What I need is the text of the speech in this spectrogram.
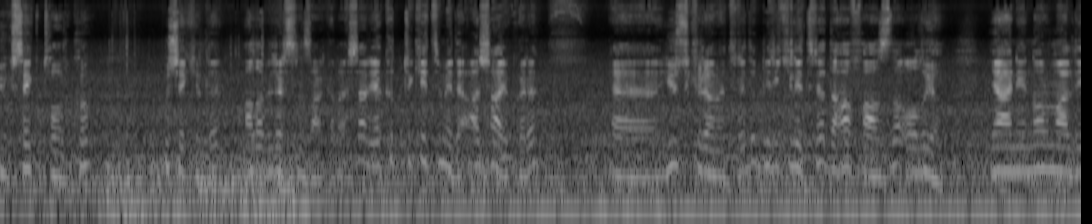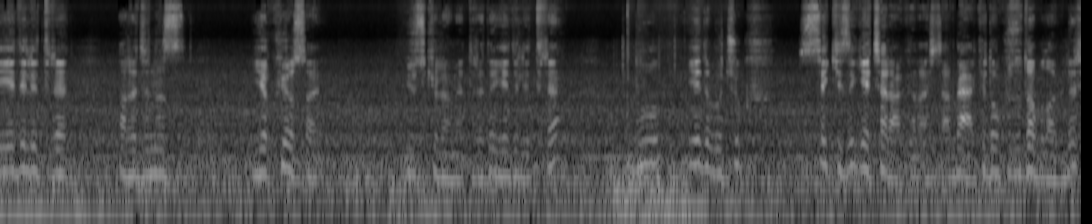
yüksek torku bu şekilde alabilirsiniz arkadaşlar. Yakıt tüketimi de aşağı yukarı e, 100 kilometrede 1-2 litre daha fazla oluyor. Yani normalde 7 litre aracınız yakıyorsa 100 kilometrede 7 litre bu 7,5 8'i geçer arkadaşlar. Belki 9'u da bulabilir.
